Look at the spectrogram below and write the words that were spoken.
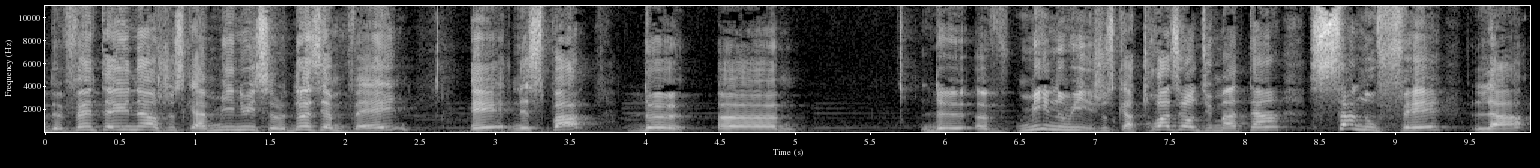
de 21h jusqu'à minuit, c'est le deuxième veille. Et, n'est-ce pas, de, euh, de euh, minuit jusqu'à 3h du matin, ça nous fait la,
